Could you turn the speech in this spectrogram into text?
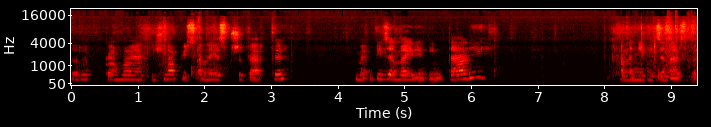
Torebka ma jakiś napis, ale jest przytarty. Widzę Made in Italy, ale nie widzę nazwy.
